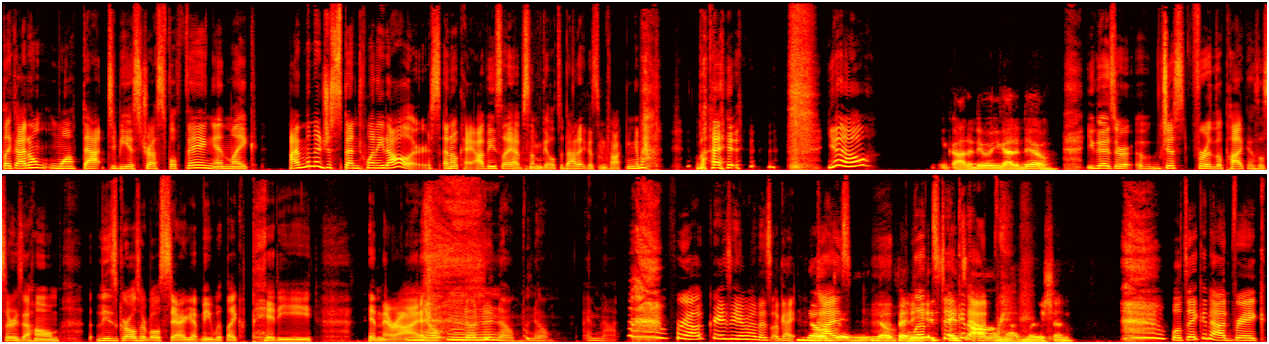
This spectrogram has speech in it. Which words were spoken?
Like I don't want that to be a stressful thing, and like I'm gonna just spend twenty dollars. And okay, obviously I have some guilt about it because I'm talking about it, but you know, You got to do what you got to do. you guys are uh, just for the podcast listeners at home. These girls are both staring at me with like pity in their eyes No, no, no, no, no. I'm not. for how crazy I'm at this. Okay, No guys, pity. No pity. let's it's take it's an ad break. admiration. we'll take an ad break.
